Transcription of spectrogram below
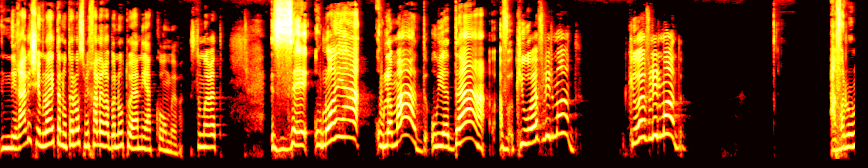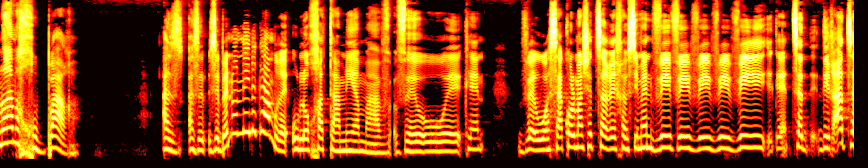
נראה לי שאם לא היית נותן לו סמיכה לרבנות הוא היה נהיה כומר. זאת אומרת, זה, הוא לא היה, הוא למד, הוא ידע, כי הוא אוהב ללמוד. כי הוא אוהב ללמוד. אבל הוא לא היה מחובר. אז, אז זה בינוני לגמרי, הוא לא חטא מימיו, והוא, אה, כן, והוא עשה כל מה שצריך, הוא סימן וי, וי, וי, וי, וי, כן, צד, נראה צד...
